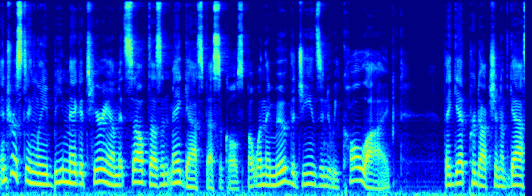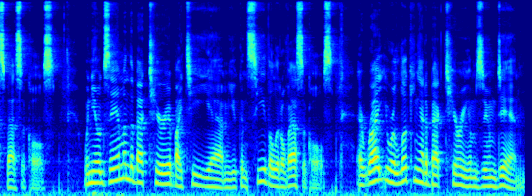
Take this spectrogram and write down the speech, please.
Interestingly, B. megaterium itself doesn't make gas vesicles, but when they move the genes into E. coli, they get production of gas vesicles. When you examine the bacteria by TEM, you can see the little vesicles. At right, you are looking at a bacterium zoomed in.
